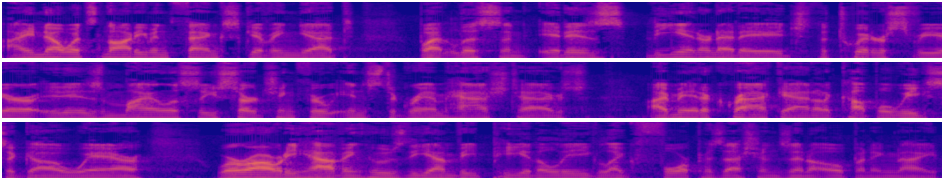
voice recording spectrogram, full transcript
I know it's not even Thanksgiving yet, but listen, it is the internet age, the Twitter sphere. It is mindlessly searching through Instagram hashtags. I made a crack at it a couple weeks ago where we're already having who's the MVP of the league like four possessions in opening night.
